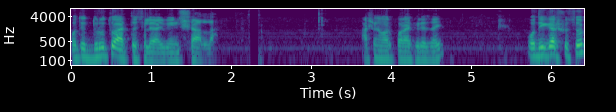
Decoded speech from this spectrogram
অতি দ্রুত আয়ত্ত চলে আসবে, ইনশাআল্লাহ। আসুন, আবার পড়ায় ফিরে যাই। অধিকার সূচক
